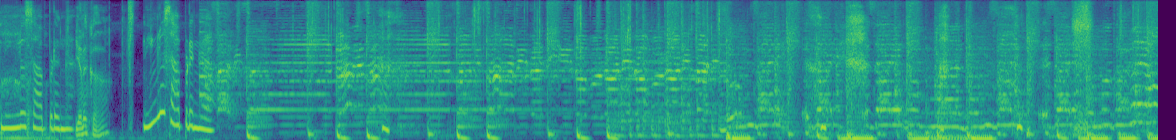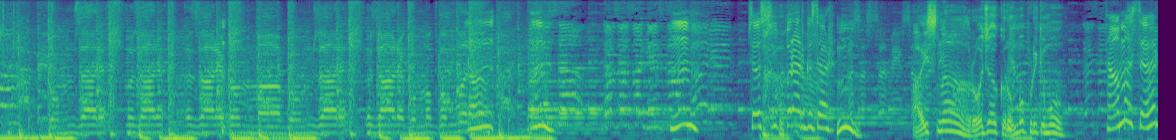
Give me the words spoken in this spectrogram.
நீங்களும் சாப்பிடுங்க. எனக்கா? நீங்களும் சாப்பிடுங்க. Guzare, guzare, gumma, gumzare, guzare, gumma, gummara. Sir சூப்பரா இருக்கு சார் ம் ஐஸ்னா ரோஜாவுக்கு ரொம்ப பிடிக்குமோ ஆமா சார்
